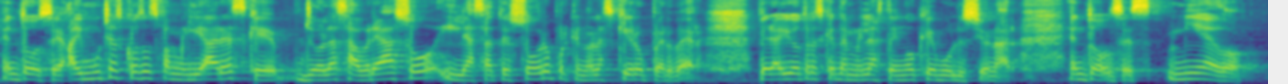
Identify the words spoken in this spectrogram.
Entonces, hay muchas cosas familiares que yo las abrazo y las atesoro porque no las quiero perder, pero hay otras que también las tengo que evolucionar. Entonces, miedo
